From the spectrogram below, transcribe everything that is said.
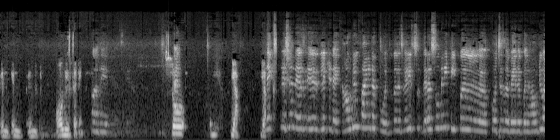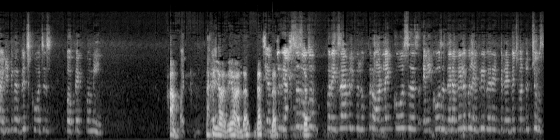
in in, in all these settings. All the areas, yeah. so yeah yeah Next question is, is related like how do you find a coach? Because it's very there are so many people uh, coaches available. How do you identify which coach is perfect for me? huh. Or- yeah yeah that, that's Yeah, that's, youngsters that's also, for example, if you look for online courses, any courses, they're available everywhere internet, which one to choose.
